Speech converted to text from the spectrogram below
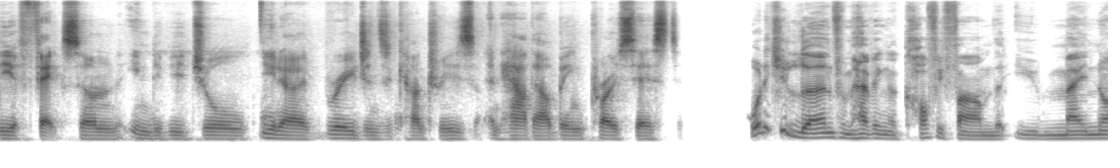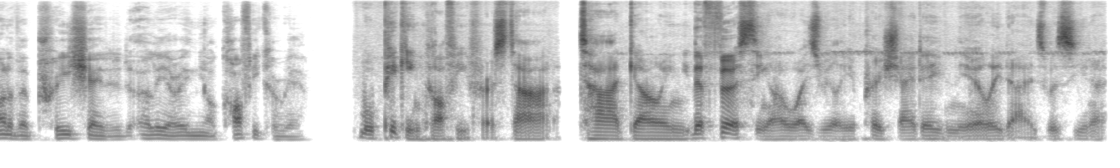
The effects on individual, you know, regions and countries and how they were being processed. What did you learn from having a coffee farm that you may not have appreciated earlier in your coffee career? Well, picking coffee for a start, it's hard going. The first thing I always really appreciated, even the early days, was, you know,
